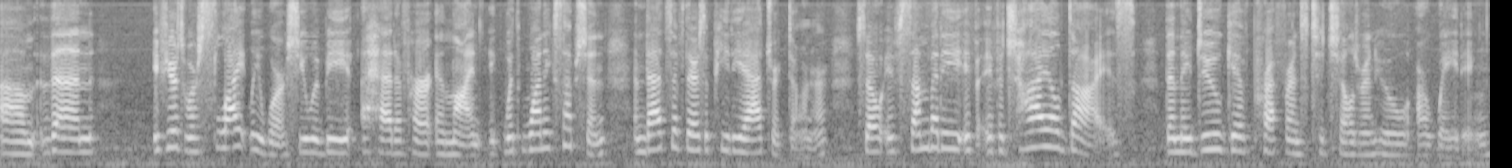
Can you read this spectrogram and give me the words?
um, then if yours were slightly worse, you would be ahead of her in line, with one exception, and that's if there's a pediatric donor. So if somebody, if, if a child dies, then they do give preference to children who are waiting.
